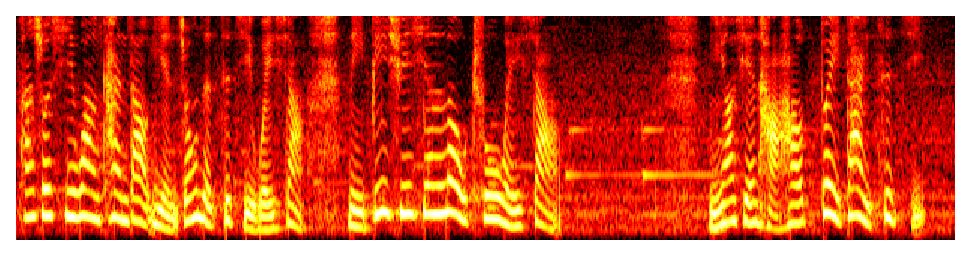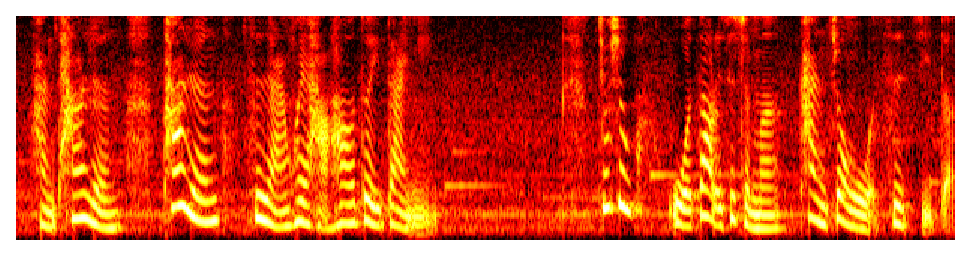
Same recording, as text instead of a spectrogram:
他说希望看到眼中的自己微笑，你必须先露出微笑，你要先好好对待自己。和他人，他人自然会好好对待你。就是我到底是怎么看重我自己的？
